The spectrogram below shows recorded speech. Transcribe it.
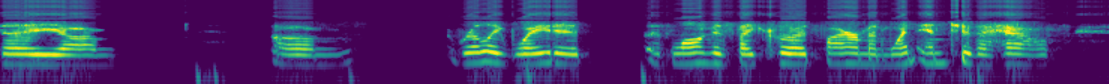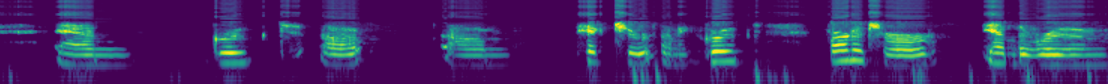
They um, um, really waited as long as they could. Firemen went into the house and grouped uh, um, picture, I mean, grouped furniture in the room.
